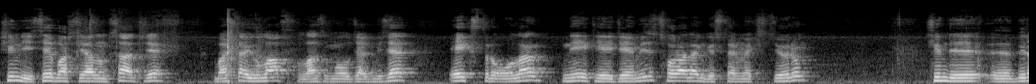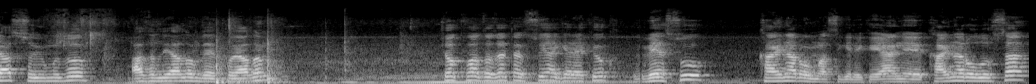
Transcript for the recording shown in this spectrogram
Şimdi ise başlayalım. Sadece başta yulaf lazım olacak bize. Ekstra olan ne ekleyeceğimizi sonradan göstermek istiyorum. Şimdi e, biraz suyumuzu hazırlayalım ve koyalım. Çok fazla zaten suya gerek yok ve su kaynar olması gerekiyor. Yani kaynar olursa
